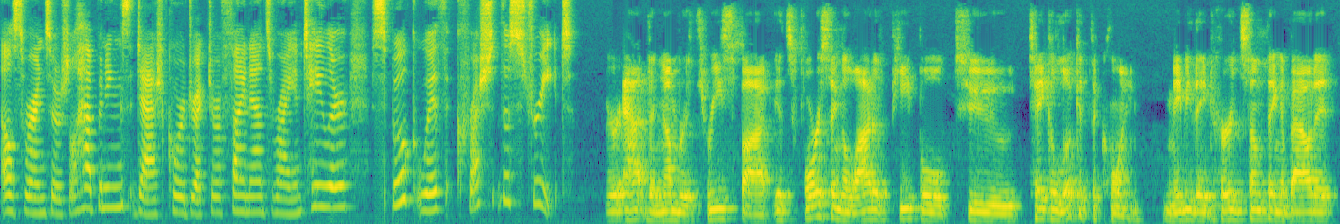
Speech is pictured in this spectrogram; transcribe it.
Elsewhere in social happenings, Dash Core Director of Finance Ryan Taylor spoke with Crush the Street, we're at the number three spot, it's forcing a lot of people to take a look at the coin. Maybe they'd heard something about it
